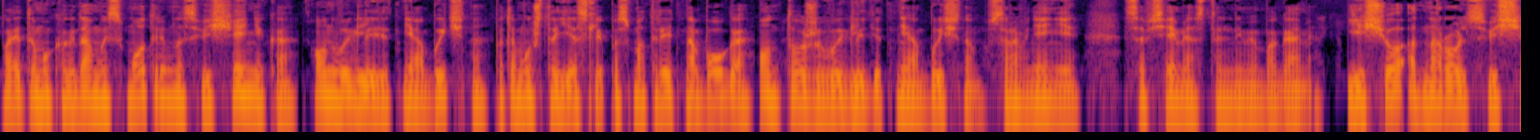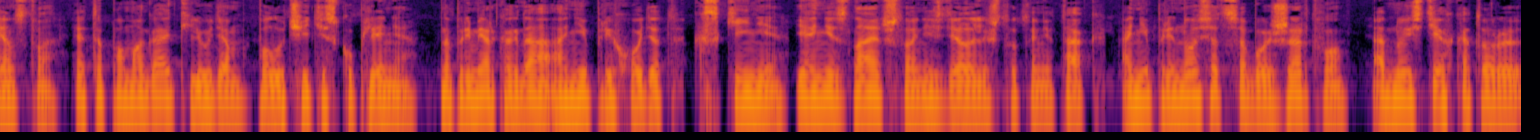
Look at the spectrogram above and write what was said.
Поэтому, когда мы смотрим на священника, он выглядит необычно, потому что если посмотреть на Бога, он тоже выглядит необычным в сравнении со всеми остальными богами. Еще одна роль священства — это помогать людям получить искупление. Например, когда они приходят к скине, и они знают, что они сделали что-то не так. Они приносят с собой жертву, одну из тех, которые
